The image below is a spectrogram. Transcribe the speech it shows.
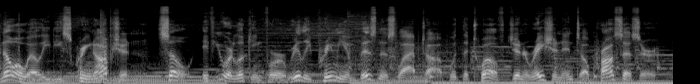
no OLED screen option. So, if you are looking for a really premium business laptop with the 12th generation Intel processor,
